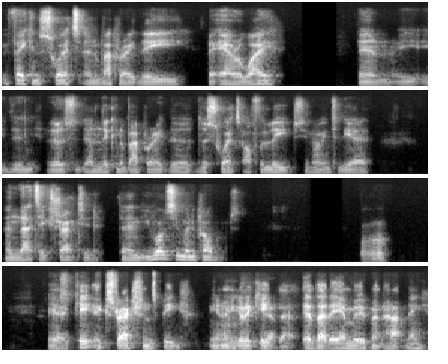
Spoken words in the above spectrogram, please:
If they can sweat and evaporate the, the air away, then, then, there's- then they can evaporate the, the sweat off the leaves, you know, into the air, and that's extracted. Then you won't see many problems. Mhm. yeah, keep extractions big. You know, you Mhm. got to keep Yeah. that that air movement happening.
